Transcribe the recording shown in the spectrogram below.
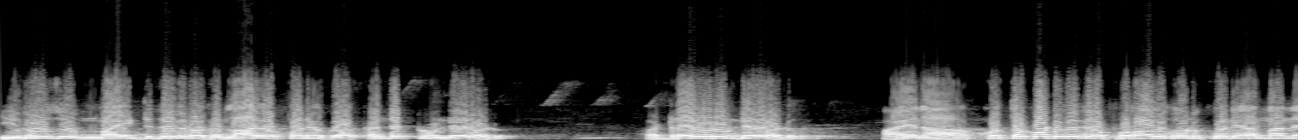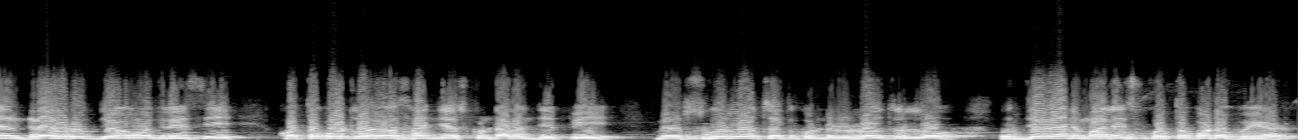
ఈ రోజు మా ఇంటి దగ్గర ఒక నాగప్ప అని ఒక కండక్టర్ ఉండేవాడు. ఆ డ్రైవర్ ఉండేవాడు. ఆయన కొత్తకోట దగ్గర పొలాలు కొనుక్కొని అన్న నేను డ్రైవర్ ఉద్యోగం వదిలేసి కొత్తకోటలో వ్యవసాయం చేసుకుంటానని చెప్పి మేము స్కూల్లో చదువుకుంటున్న రోజుల్లో ఉద్యోగాన్ని మానేసి కొత్తకోటకు పోయాడు.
